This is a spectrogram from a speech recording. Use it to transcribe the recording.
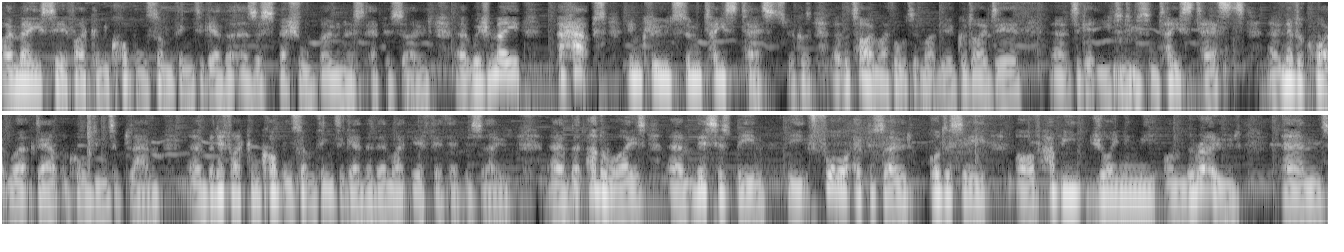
I may see if I can cobble something together as a special bonus episode, uh, which may perhaps include some taste tests, because at the time I thought it might be a good idea uh, to get you to do some taste tests. Uh, it never quite worked out according to plan. Um, but if I can cobble something together, there might be a fifth episode. Uh, but otherwise, um, this has been the four episode Odyssey of hubby joining me on the road. And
